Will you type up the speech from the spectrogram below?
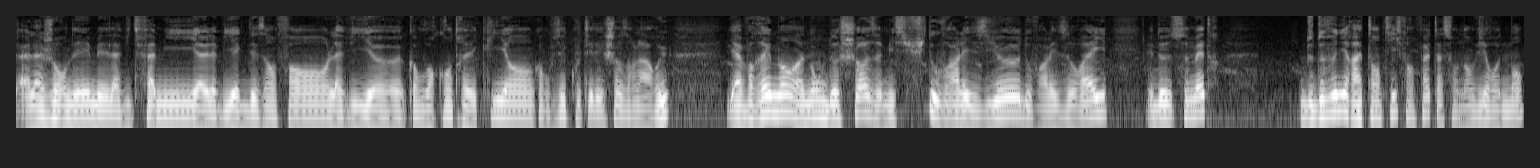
la journée, mais la vie de famille, la vie avec des enfants, la vie euh, quand vous rencontrez des clients, quand vous écoutez des choses dans la rue, il y a vraiment un nombre de choses, mais il suffit d'ouvrir les yeux, d'ouvrir les oreilles et de se mettre, de devenir attentif en fait à son environnement.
